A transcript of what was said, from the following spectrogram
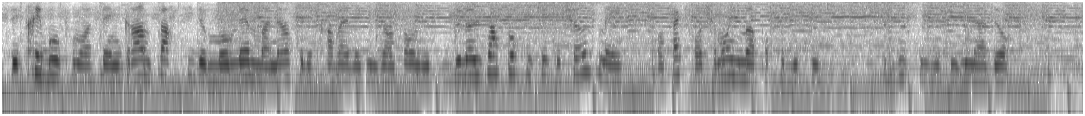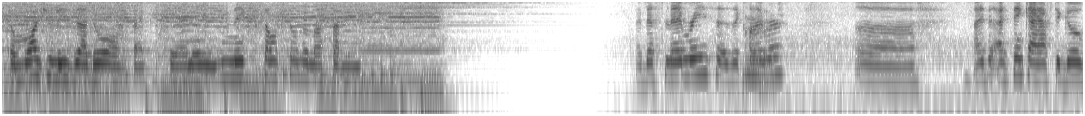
c'est très beau pour moi. C'est une grande partie de moi-même maintenant, c'est de travailler avec les enfants, de, de leur apporter quelque chose, mais en fait, franchement, ils m'apportent beaucoup. Beaucoup, beaucoup. Ils m'adorent. Comme moi, je les adore en fait. C'est une, une extension de ma famille. My best memories as a climber? Uh, I, th- I think I have to go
